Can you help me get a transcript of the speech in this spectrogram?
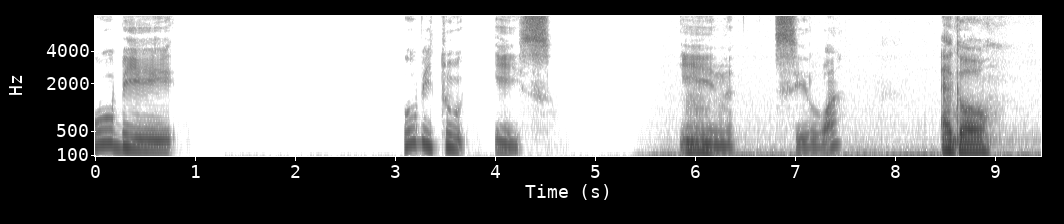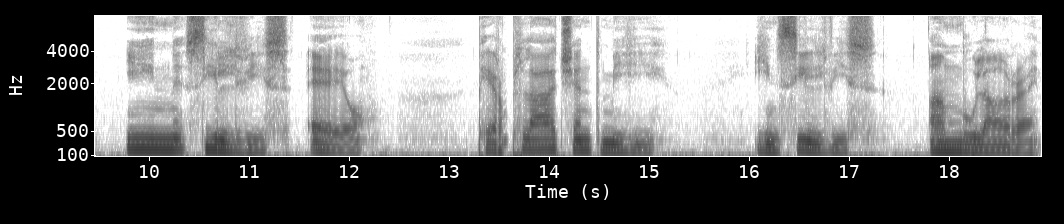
ubi ubi tu is? In mm. silva? Ego in silvis eo. Per placent mihi in silvis ambulare.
